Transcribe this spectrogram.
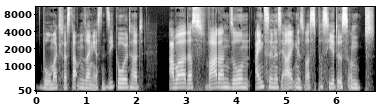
wo Max Verstappen seinen ersten Sieg geholt hat. Aber das war dann so ein einzelnes Ereignis, was passiert ist und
